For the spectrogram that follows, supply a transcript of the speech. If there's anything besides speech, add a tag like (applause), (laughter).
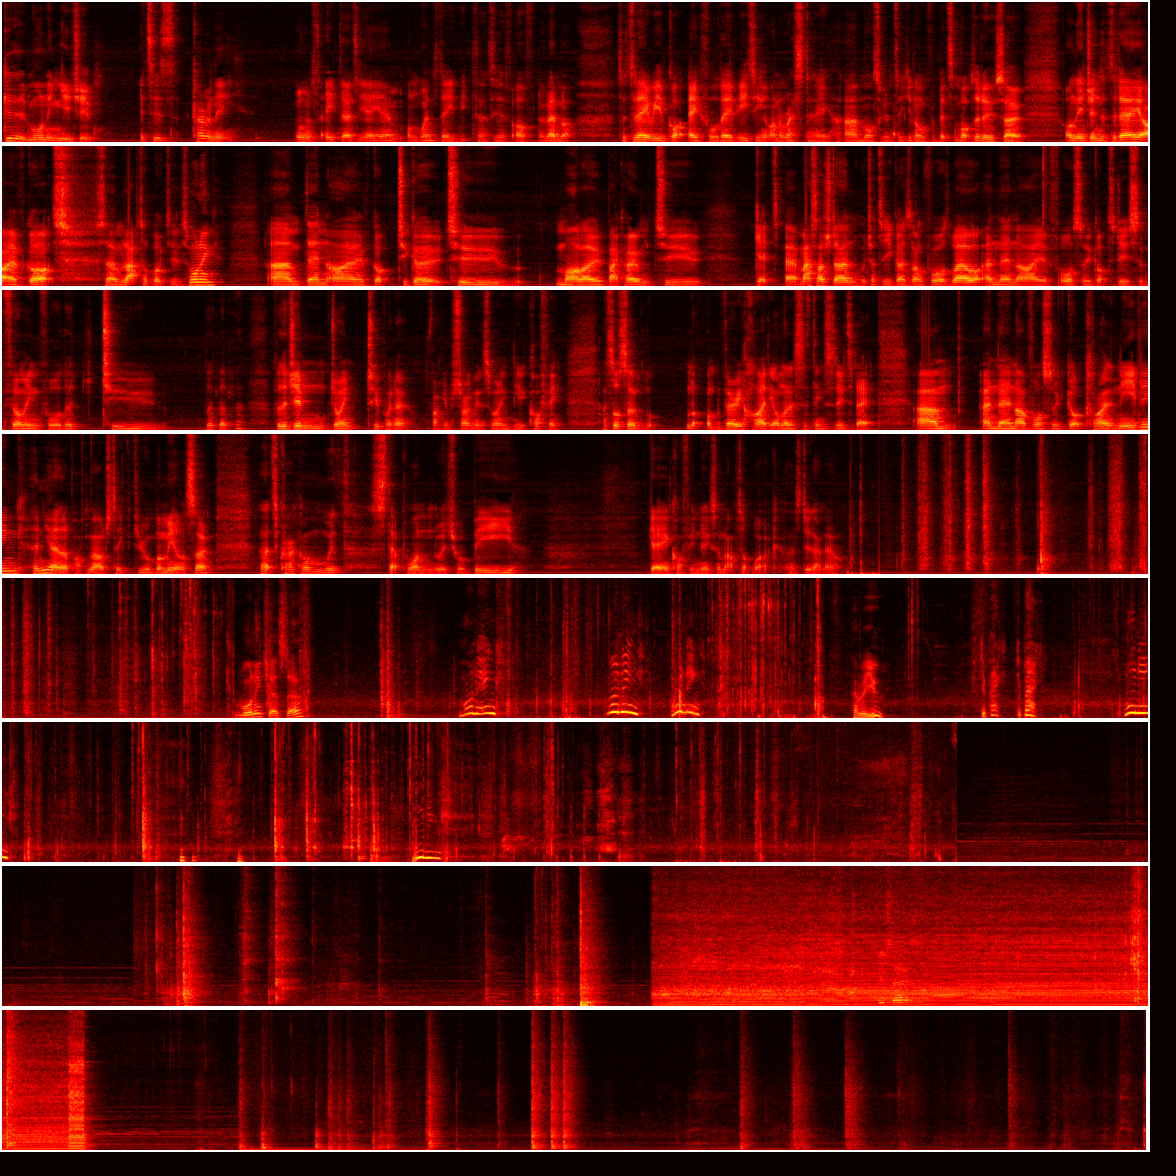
Good morning, YouTube. It is currently almost 8.30am on Wednesday, the 30th of November. So today we've got a full day of eating on a rest day. I'm also going to take you along for bits and bobs to do. So on the agenda today, I've got some laptop work to do this morning. Um, then I've got to go to Marlow back home to get a massage done, which I'll take you guys along for as well. And then I've also got to do some filming for the two blah, blah, blah, for the gym joint 2.0. Fucking struggling this morning, need a coffee. That's also very highly on the list of things to do today. Um, and then I've also got client in the evening, and yeah, apart from that, I'll just take you through my meals. So let's crack on with step one, which will be getting coffee and doing some laptop work. Let's do that now. Good morning, Chester. Morning. Morning. Morning. How are you? Get back. Get back. Morning. (laughs) Morning.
